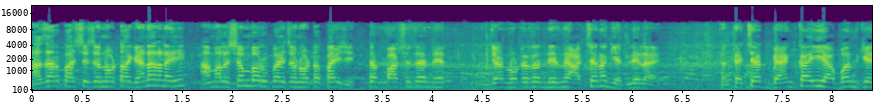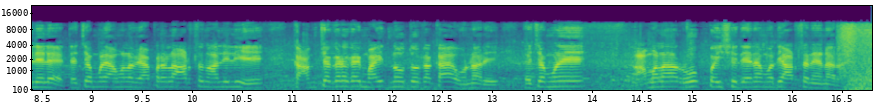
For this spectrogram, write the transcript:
हजार पाचशेच्या नोटा घेणार नाही. आम्हाला शंभर रुपयाच्या नोटा पाहिजे. त्या पाचशेच्या ने ज्या नोटाचा निर्णय अचानक घेतलेला आहे आणि त्याच्यात बँकाही या बंद केलेल्या आहेत. त्याच्यामुळे आम्हाला व्यापाऱ्याला अडचण आलेली आहे. का आमच्याकडे काही माहीत नव्हतं का काय होणार आहे. त्याच्यामुळे आम्हाला रोख पैसे देण्यामध्ये अडचण येणार आहे.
